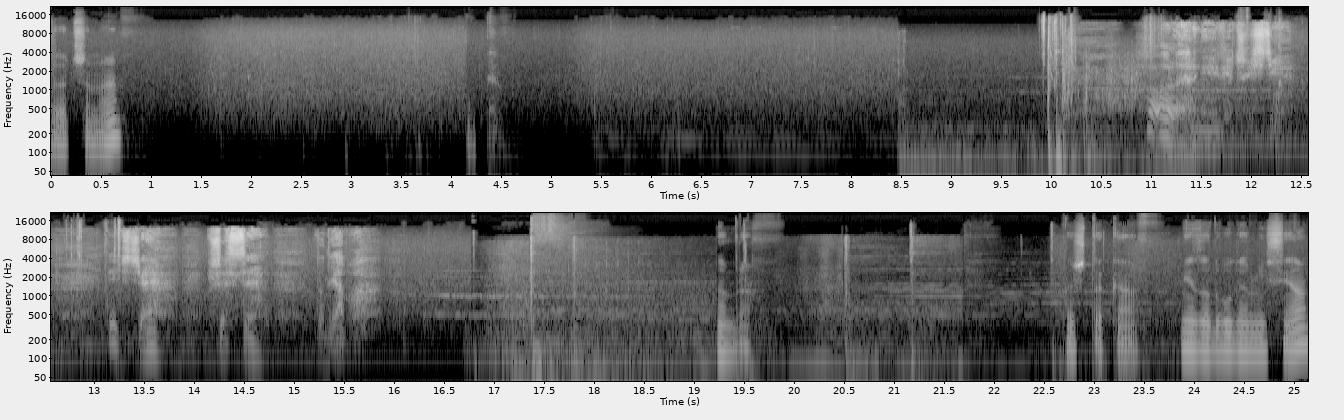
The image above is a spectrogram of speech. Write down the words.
zobaczymy. Tak. Cholernie wieczyści. Idźcie wszyscy do diabła. Dobra. Też taka nie za długa misja.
